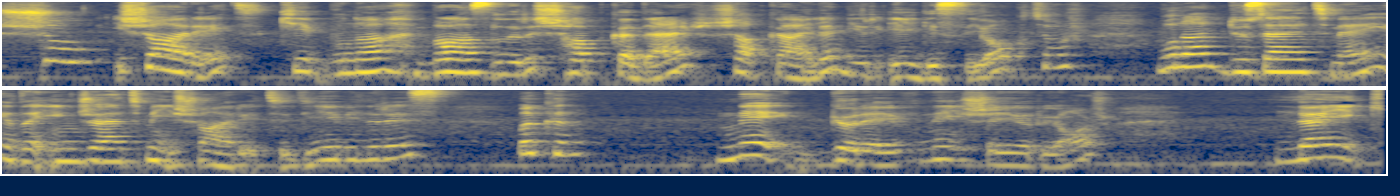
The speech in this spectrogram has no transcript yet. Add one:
Şu işaret ki buna bazıları şapka der. Şapkayla bir ilgisi yoktur. Buna düzeltme ya da inceltme işareti diyebiliriz. Bakın ne görev, ne işe yarıyor? Laik.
